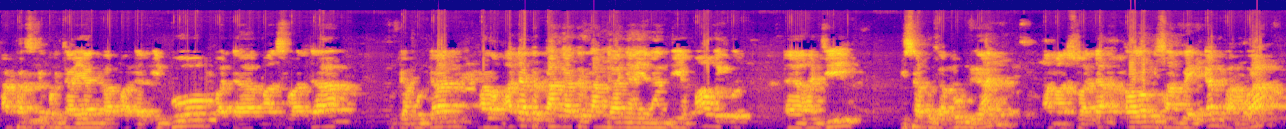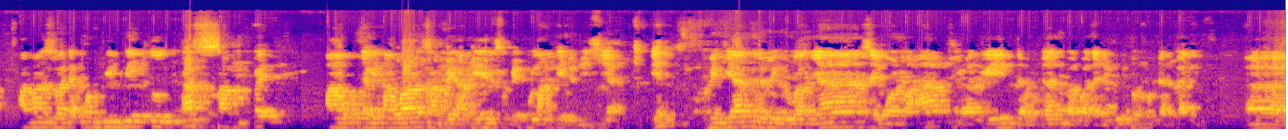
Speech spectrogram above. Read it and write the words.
atas kepercayaan Bapak dan Ibu pada Mas Wada mudah-mudahan kalau ada tetangga-tetangganya yang nanti yang mau ikut eh, haji bisa bergabung dengan Amal Swada tolong disampaikan bahwa Amal Swada membimbing tuntas sampai dari awal sampai akhir sampai pulang ke Indonesia. Ya. Demikian lebih kurangnya saya mohon maaf lagi mudah-mudahan Bapak dan Ibu dipermudahkan uh,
